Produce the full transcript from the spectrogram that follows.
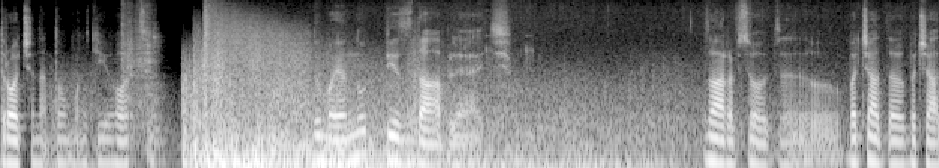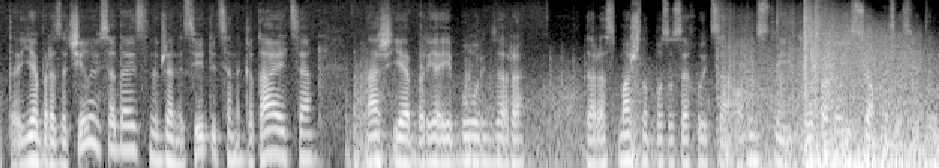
дроче на тому на тій горці. Думаю, ну пізда, блядь. Зараз все, бачата, бачата. Єбер зачилився десь, вже не світиться, не катається. Наш єбер, я їбу, він зараз. Зараз смачно посусе хуйця. О, він стоїть. Його і сьомий засвітив.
